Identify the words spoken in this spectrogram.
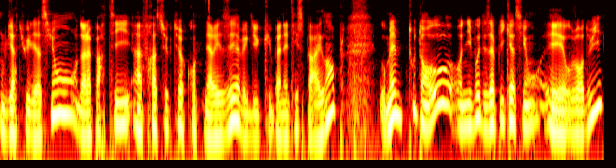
virtualisation dans la partie infrastructure containerisée avec du Kubernetes par exemple, ou même tout en haut au niveau des applications. Et aujourd'hui,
